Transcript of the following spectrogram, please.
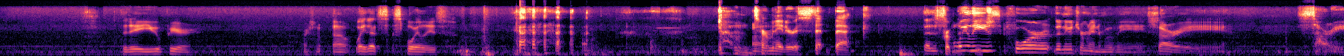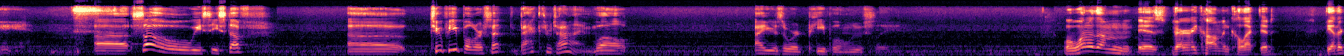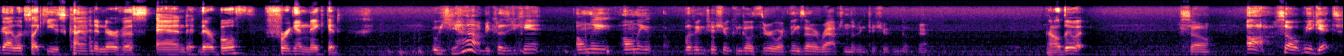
The day you appear. Or so, oh, wait, that's spoilies. Terminator is sent back. That is the spoilies for the new Terminator movie. Sorry. Sorry. Uh, so we see stuff. Uh, two people are sent back through time. Well, I use the word people loosely. Well, one of them is very calm and collected. The other guy looks like he's kind of nervous, and they're both friggin' naked. Yeah, because you can't only only living tissue can go through, or things that are wrapped in living tissue can go through. That'll do it. So, ah, so we get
